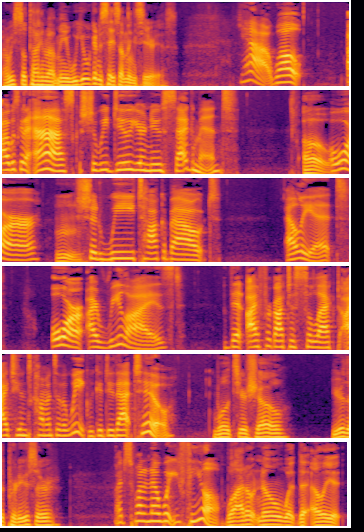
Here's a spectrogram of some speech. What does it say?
Are we still talking about me? You were going to say something serious. Yeah. Well, I was going to ask, should we do your new segment? Oh, Or hmm. should we talk about Elliot? Or I realized that I forgot to select iTunes comments of the week. We could do that too. well, it's your show. You're the producer. I just want to know what you feel. Well, I don't know what the Elliot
